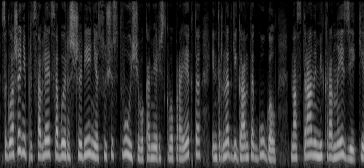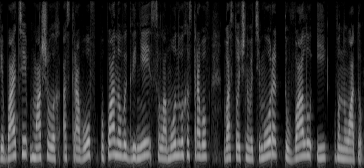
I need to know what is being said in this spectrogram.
Соглашение представляет собой расширение существующего коммерческого проекта интернет-гиганта Google на страны Микронезии, Кирибати, Маршалловых островов, Папуа-Новой Гвинеи, Соломоновых островов, Восточного Тимора, Тувалу и Вануату.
